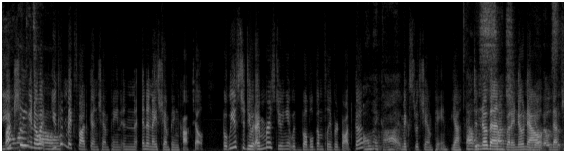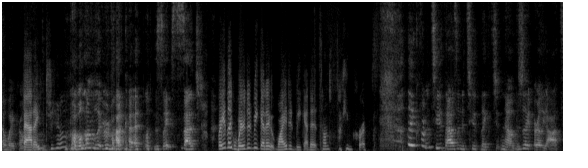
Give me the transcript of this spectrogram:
Do you Actually, you know what? You can mix vodka and champagne in in a nice champagne cocktail. But we used to do it. I remember us doing it with bubblegum flavored vodka Oh my god. mixed with champagne. Yeah. That Didn't know then, such- but I know now. That was that's such a white girl bad thing. idea. Bubblegum flavored vodka was like such Right? Like, where did we get it? Why did we get it? It sounds fucking gross. like from 2000 to two like no this is like early aughts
